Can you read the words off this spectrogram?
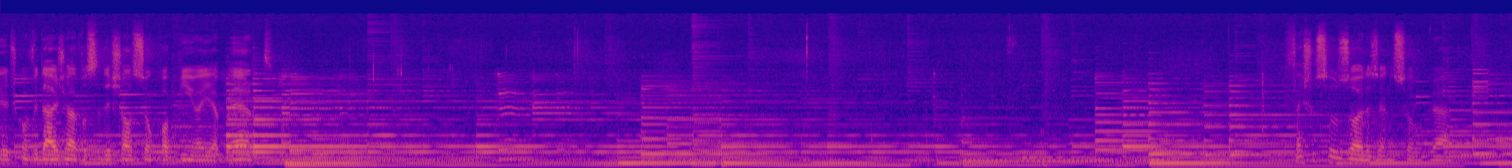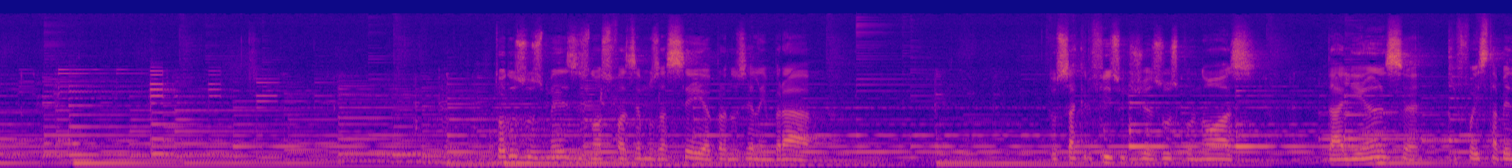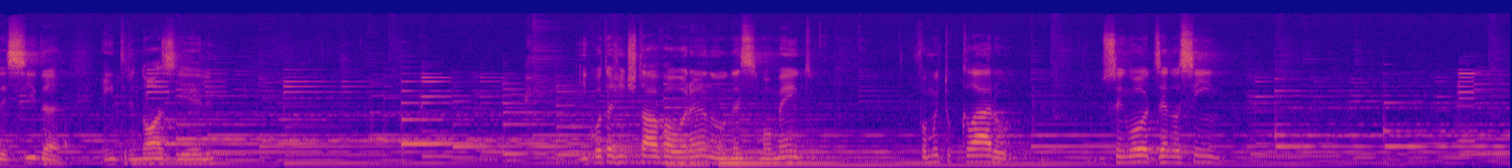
Queria te convidar já você deixar o seu copinho aí aberto. Feche os seus olhos aí no seu lugar. Todos os meses nós fazemos a ceia para nos relembrar do sacrifício de Jesus por nós, da aliança que foi estabelecida entre nós e Ele. Enquanto a gente estava orando nesse momento, foi muito claro o Senhor dizendo assim:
